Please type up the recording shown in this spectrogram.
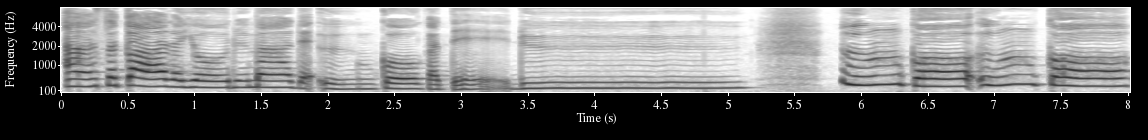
朝から夜までうんこが出る。うんこ、うんこ、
